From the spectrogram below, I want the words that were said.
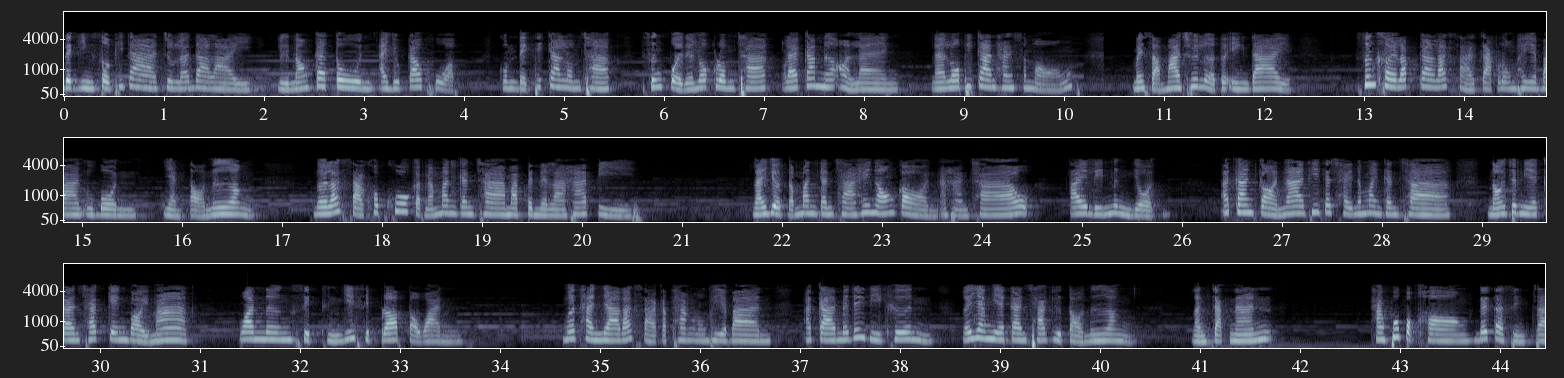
เด็กหญิงโสภิดาจุลดาลัย หรือน้องการ์ตูน อายุ 9 ขวบ กลุ่มเด็กพิการลมชัก ซึ่งป่วยด้วยโรคลมชัก และกล้ามเนื้ออ่อนแรง และโรคพิการทางสมอง ไม่สามารถช่วยเหลือตัวเองได้ ซึ่งเคยรับการรักษาจากโรงพยาบาลอุบลอย่างต่อเนื่อง โดยรักษาควบคู่กับน้ำมันกัญชามาเป็นเวลา 5 ปี และหยดน้ำมันกัญชาให้น้องก่อนอาหารเช้า ใต้ลิ้นหนึ่งหยด อาการก่อนหน้าที่จะใช้น้ำมันกัญชา น้องจะมีอาการชักเกรงบ่อยมาก วันหนึ่ง10ถึง20รอบต่อวัน เมื่อทานยารักษากับทางโรงพยาบาล อาการไม่ได้ดีขึ้น และยังมีอาการชักอยู่ต่อเนื่อง หลังจากนั้น ทางผู้ปกครองได้ตัดสินใจ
